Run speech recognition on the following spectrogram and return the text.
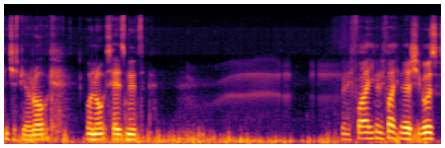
Could just be a rock. Oh no, its head's moved. Going to fly? You going to fly? There she goes.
